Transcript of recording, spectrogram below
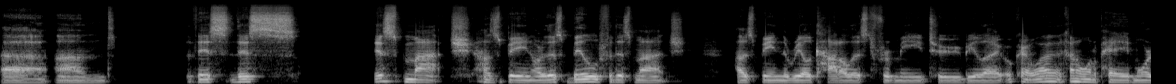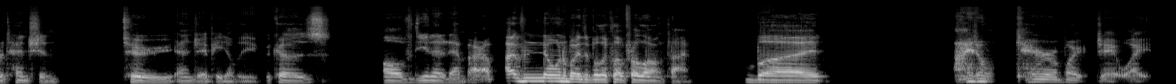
Uh, and this this this match has been, or this build for this match has been the real catalyst for me to be like, okay, well, I kind of want to pay more attention to NJPW because of the United Empire. I've known about the Bullet Club for a long time, but I don't care about Jay White.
